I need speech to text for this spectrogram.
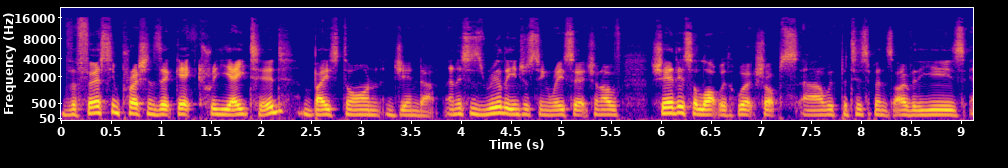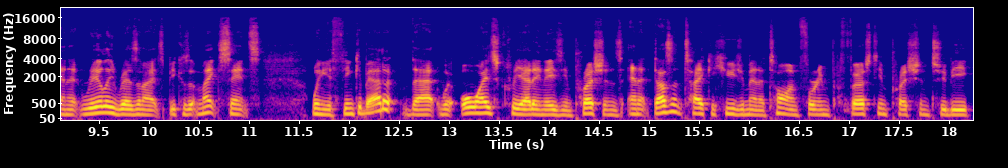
the first impressions that get created based on gender. And this is really interesting research. And I've shared this a lot with workshops uh, with participants over the years, and it really resonates because it makes sense when you think about it that we're always creating these impressions and it doesn't take a huge amount of time for a first impression to be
